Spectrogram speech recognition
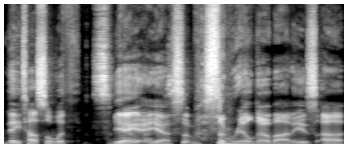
they tussle with Some yeah, yeah, yeah, some some real nobodies. Uh,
